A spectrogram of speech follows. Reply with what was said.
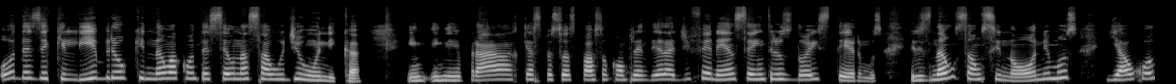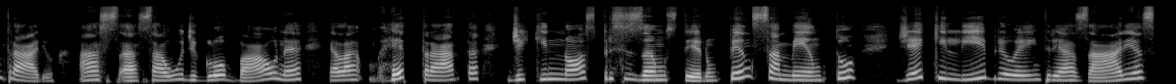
o desequilíbrio que não aconteceu na saúde única, para que as pessoas possam compreender a diferença entre os dois termos. Eles não são sinônimos e, ao contrário, a, a saúde global, né, ela retrata de que nós precisamos ter um pensamento de equilíbrio entre as áreas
